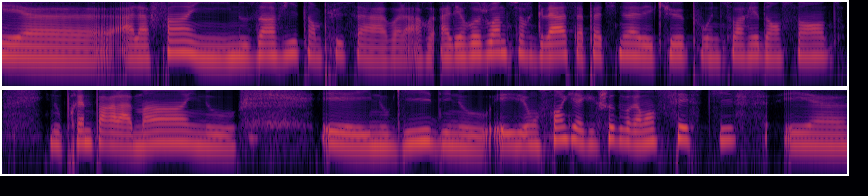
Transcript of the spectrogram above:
Et euh, à la fin, ils nous invitent en plus à voilà à les rejoindre sur glace, à patiner avec eux pour une soirée dansante. Ils nous prennent par la main, ils nous et ils nous guident, ils nous et on sent qu'il y a quelque chose de vraiment festif et euh,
